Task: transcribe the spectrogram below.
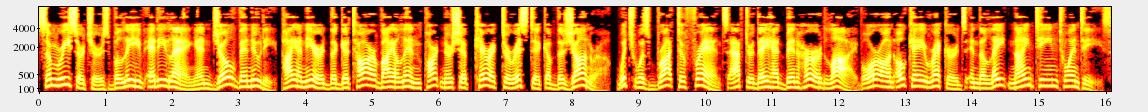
Some researchers believe Eddie Lang and Joe Venuti pioneered the guitar-violin partnership characteristic of the genre, which was brought to France after they had been heard live or on OKeh Records in the late 1920s.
